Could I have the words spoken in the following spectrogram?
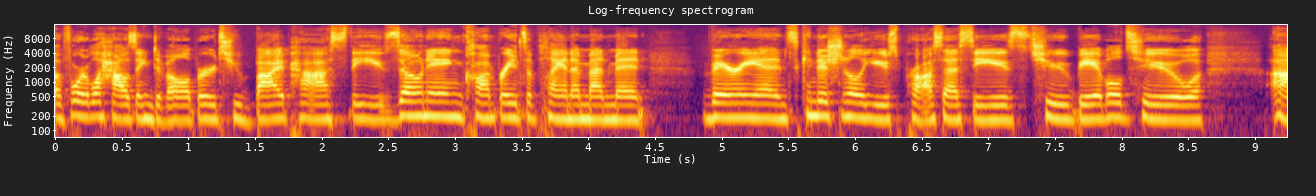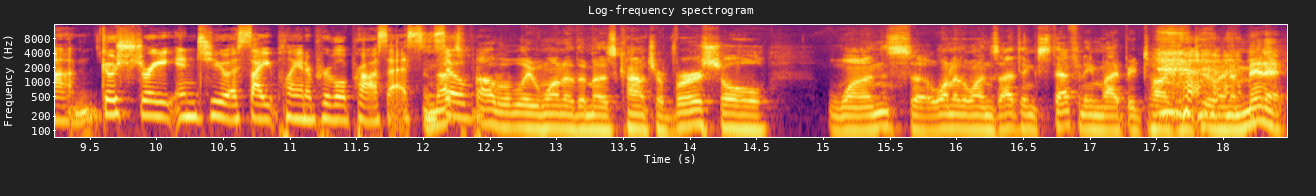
affordable housing developer to bypass the zoning comprehensive plan amendment variance conditional use processes to be able to um, go straight into a site plan approval process. And, and that's so, probably one of the most controversial ones uh, one of the ones i think stephanie might be talking to in a minute.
